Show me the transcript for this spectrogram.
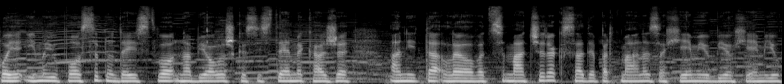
koje imaju posebno dejstvo na biološke sisteme, kaže Anita Leovac-Mačerak sa Departmana za hemiju, biohemiju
